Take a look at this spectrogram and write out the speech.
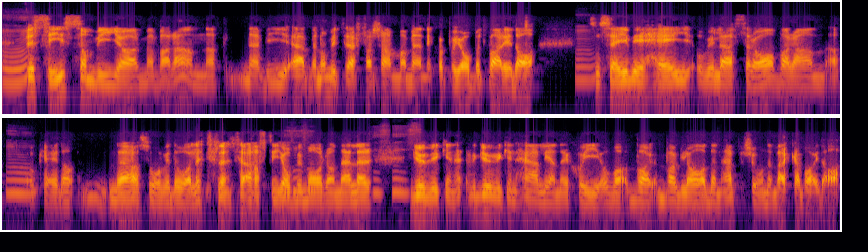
Mm. Precis som vi gör med varann, att när vi, även om vi träffar samma människor på jobbet varje dag, mm. så säger vi hej och vi läser av varann att mm. okej, okay, det har sovit dåligt eller jag har haft en jobbig morgon eller gud vilken, gud vilken härlig energi och vad, vad, vad glad den här personen verkar vara idag.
